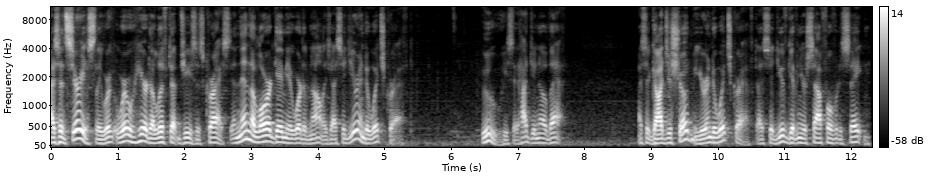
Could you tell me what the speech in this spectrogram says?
I said, Seriously, we're, we're here to lift up Jesus Christ. And then the Lord gave me a word of knowledge. I said, You're into witchcraft. Ooh, he said, How'd you know that? I said, God just showed me you're into witchcraft. I said, You've given yourself over to Satan.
